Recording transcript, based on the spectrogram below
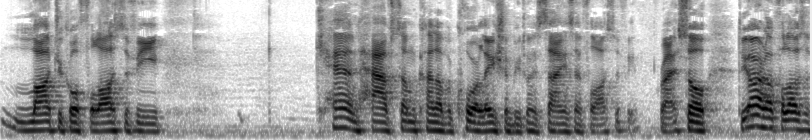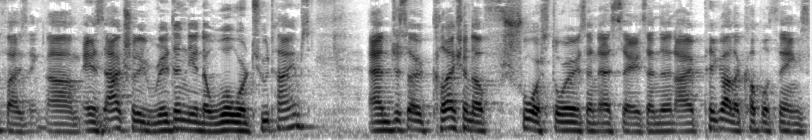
logical philosophy can have some kind of a correlation between science and philosophy right so the art of philosophizing um, is actually written in the world war ii times and just a collection of short stories and essays. And then I pick out a couple things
